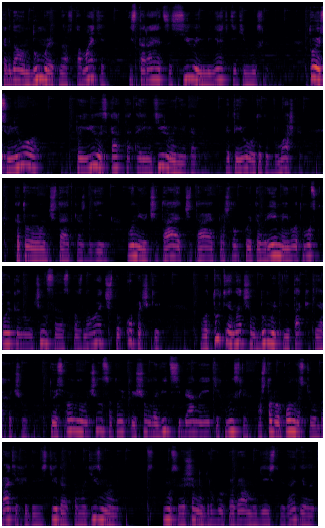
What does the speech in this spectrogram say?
когда он думает на автомате и старается силой менять эти мысли. То есть у него появилась карта ориентирования как бы. Это его вот эта бумажка, которую он читает каждый день. Он ее читает, читает, прошло какое-то время, и вот мозг только научился распознавать, что опачки – вот тут я начал думать не так, как я хочу. То есть он научился только еще ловить себя на этих мыслях. А чтобы полностью убрать их и довести до автоматизма, ну, совершенно другую программу действий, да, делать,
